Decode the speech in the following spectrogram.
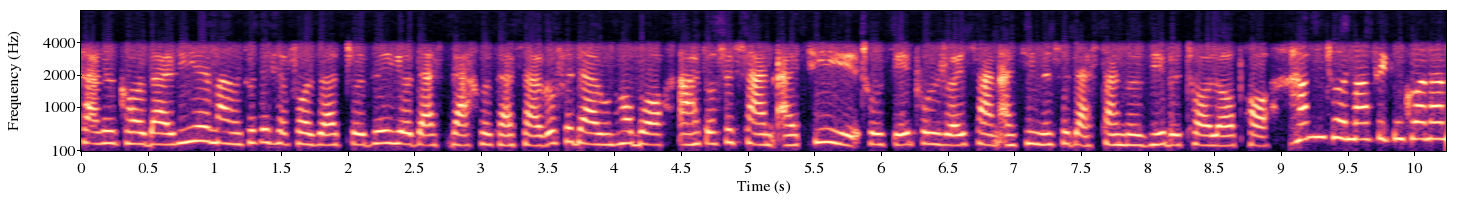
تغییر کاربری مناطق حفاظت شده یا دست دخل و تصرف در اونها با اهداف صنعتی توسعه پروژه صنعتی مثل دستاندازی به تالاب ها همینطور من فکر می‌کنم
